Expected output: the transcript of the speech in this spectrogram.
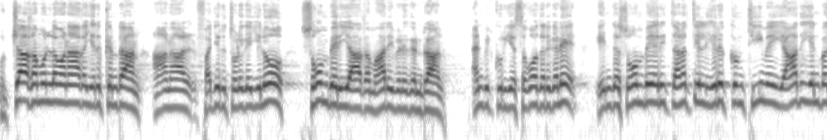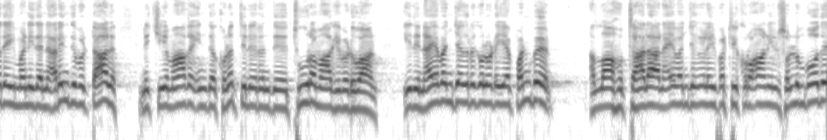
உற்சாகமுள்ளவனாக இருக்கின்றான். ஆனால் ஃபஜிர் தொழுகையிலோ சோம்பேறியாக மாறிவிடுகின்றான். அன்பிற்குரிய சகோதரர்களே இந்த சோம்பேறித்தனத்தில் இருக்கும் தீமை யாது என்பதை மனிதன் அறிந்துவிட்டால் நிச்சயமாக இந்த குணத்திலிருந்து தூரமாகி விடுவான் இது நயவஞ்சகர்களுடைய பண்பு. அல்லாஹு தாலா நயவஞ்சகர்களை பற்றி குரானில் சொல்லும்போது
